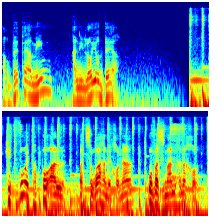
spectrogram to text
הרבה פעמים אני לא יודע. כתבו את הפועל בצורה הנכונה ובזמן הנכון.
